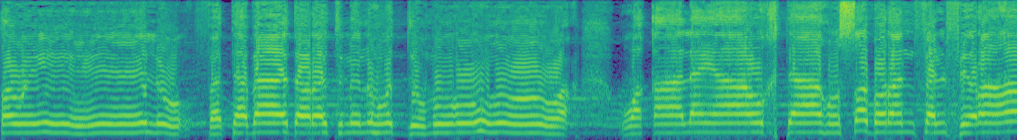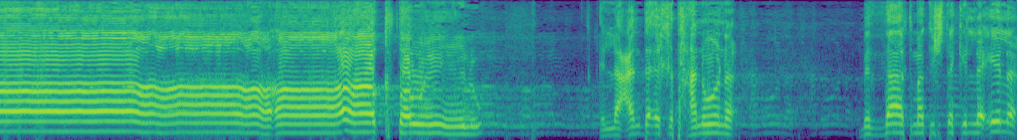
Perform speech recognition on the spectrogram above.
طويل فتبادرت منه الدموع وقال يا أختاه صبرا فالفراق طويل إلا عنده إخت حنونة بالذات ما تشتكي إلا إله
